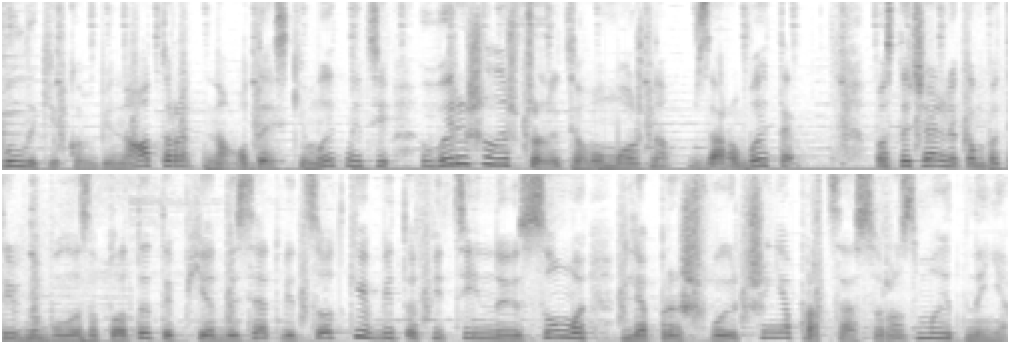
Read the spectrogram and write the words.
великі комбінатори на одеській митниці вирішили, що на цьому можна заробити. Постачальникам потрібно було заплатити 50% від офіційної суми для пришвидшення процесу розмитнення.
